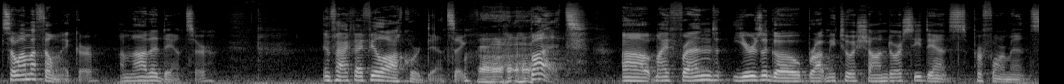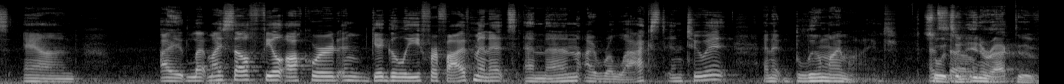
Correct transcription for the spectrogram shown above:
so I'm a filmmaker. I'm not a dancer. In fact, I feel awkward dancing. but uh, my friend years ago brought me to a Sean Dorsey dance performance, and I let myself feel awkward and giggly for five minutes, and then I relaxed into it, and it blew my mind. So and it's so, an interactive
